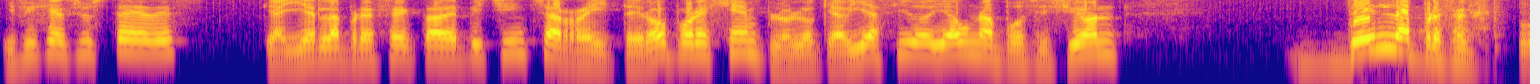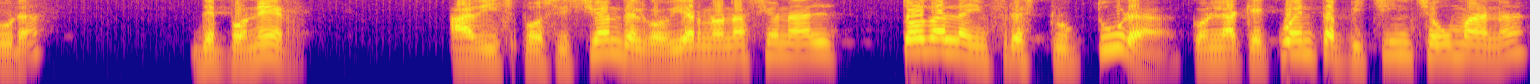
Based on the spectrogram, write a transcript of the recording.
Y fíjense ustedes que ayer la prefecta de Pichincha reiteró, por ejemplo, lo que había sido ya una posición de la prefectura de poner a disposición del gobierno nacional toda la infraestructura con la que cuenta Pichincha Humana,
